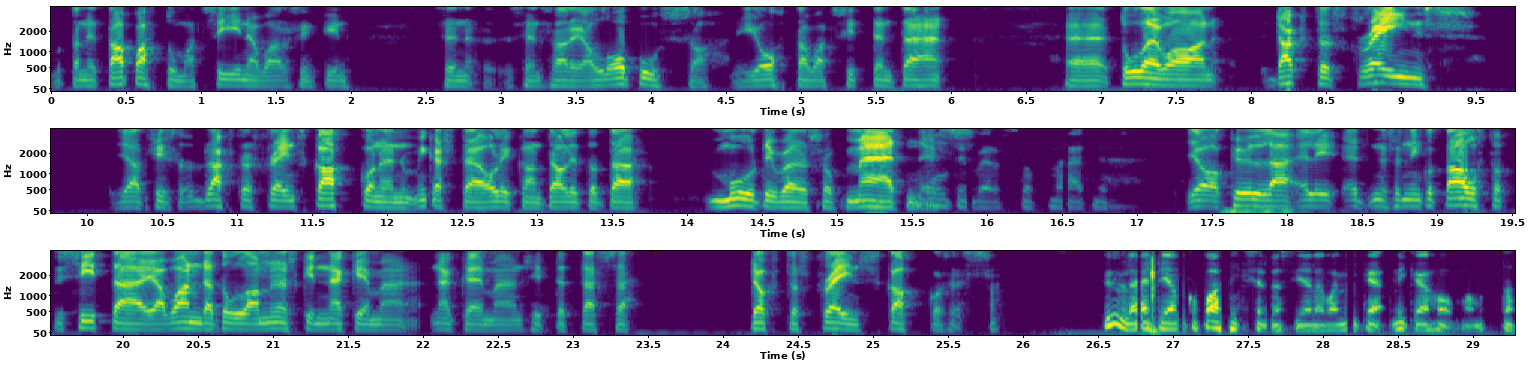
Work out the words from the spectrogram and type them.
mutta ne tapahtumat siinä varsinkin sen, sen sarjan lopussa, niin johtavat sitten tähän ää, tulevaan Doctor Strange ja siis Doctor Strange 2, mikä tämä olikaan, tämä oli tota Multiverse of Madness. Multiverse of Madness. Joo, kyllä, eli että se niinku taustotti sitä, ja Wanda tullaan myöskin näkemään, näkemään sitten tässä Doctor Strange kakkosessa. Kyllä, en tiedä onko pahiksella siellä vai mikä, mikä homma, mutta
